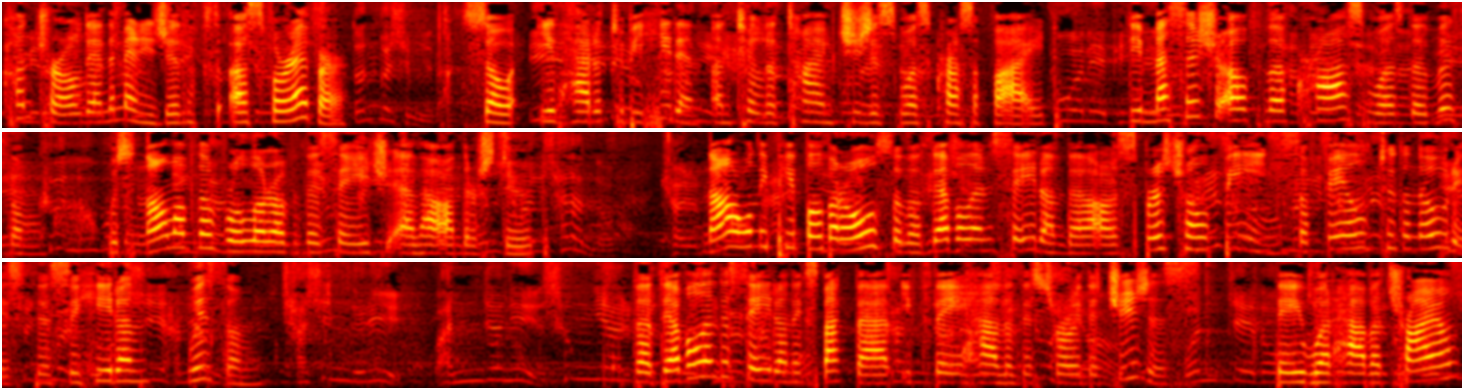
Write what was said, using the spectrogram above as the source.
controlled and managed us forever. So it had to be hidden until the time Jesus was crucified. The message of the cross was the wisdom, which none of the ruler of this age ever understood. Not only people, but also the devil and Satan that are spiritual beings fail to notice this hidden wisdom. The devil and the Satan expect that if they had destroyed the Jesus, they would have a triumph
